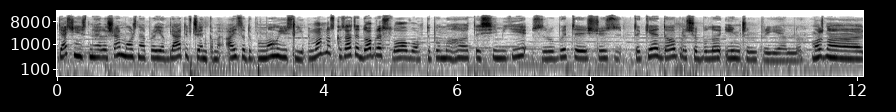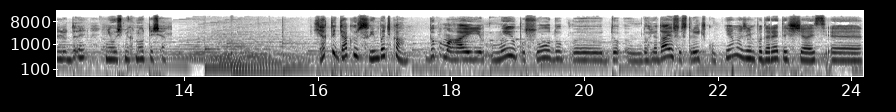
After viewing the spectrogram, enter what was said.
Вдячність не лише можна проявляти вчинками, а й за допомогою слів. Можна сказати добре слово, допомагати сім'ї, зробити щось таке добре, щоб було іншим приємно. Можна людині усміхнутися. Як ти дякуєш своїм батькам? Допомагаю їм, мию посуду, е, е, доглядаю сестричку. Я можу їм подарити щось, е,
